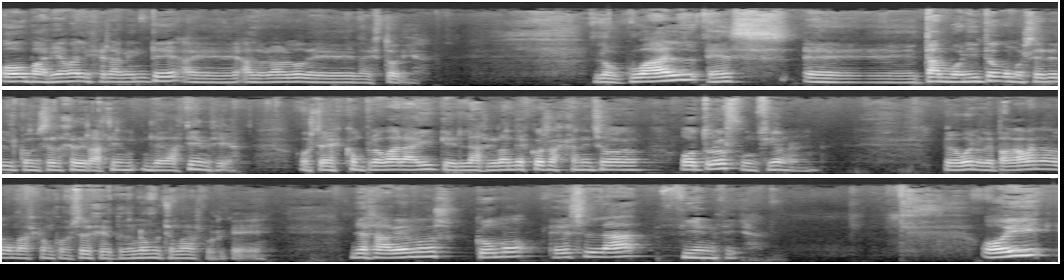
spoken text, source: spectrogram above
o variaban ligeramente eh, a lo largo de la historia. Lo cual es eh, tan bonito como ser el conserje de la, ciencia. O sea, es comprobar ahí que las grandes cosas que han hecho otros funcionan. Pero bueno, le pagaban algo más que un conserje, pero no mucho más, porque ya sabemos cómo es la ciencia. Hoy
